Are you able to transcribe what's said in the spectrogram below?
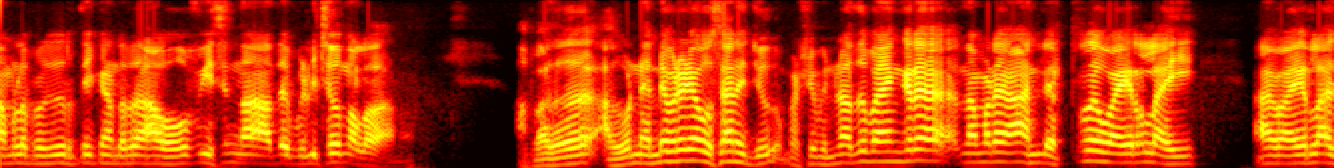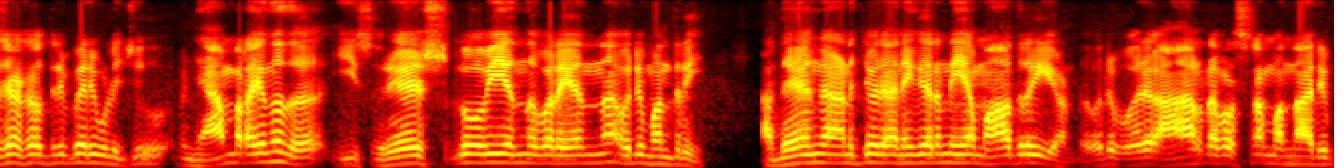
നമ്മൾ പ്രകീർത്തിക്കേണ്ടത് ആ ഓഫീസിൽ നിന്ന് അത് വിളിച്ചതെന്നുള്ളതാണ്. അപ്പോൾ അത് അതുകൊണ്ട് എന്റെ പരിപാടി അവസാനിച്ചു. പക്ഷെ പിന്നെ അത് ഭയങ്കര നമ്മുടെ ആ ലെറ്റർ വൈറലായി. ആ വൈറലായ ശേഷം ഒത്തിരി പേര് വിളിച്ചു. ഞാൻ പറയുന്നത് ഈ സുരേഷ് ഗോപി എന്ന് പറയുന്ന ഒരു മന്ത്രി അദ്ദേഹം കാണിച്ച ഒരു അനുകരണീയ മാതൃകയുണ്ട്. ഒരു ഒരു ആരുടെ പ്രശ്നം വന്നാലും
